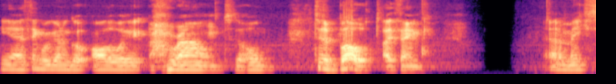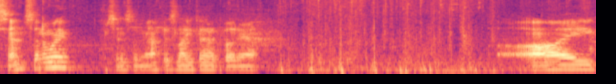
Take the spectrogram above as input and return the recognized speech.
Yeah, I think we're gonna go all the way around to the whole, to the boat, I think. That makes sense in a way, since the map is like that, but yeah. I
